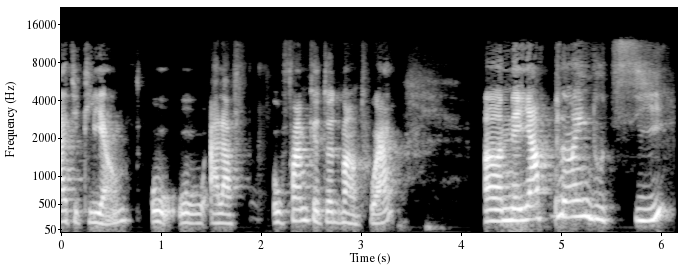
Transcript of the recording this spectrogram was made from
à tes clientes, aux, femmes que tu as devant toi, en ayant plein d'outils,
